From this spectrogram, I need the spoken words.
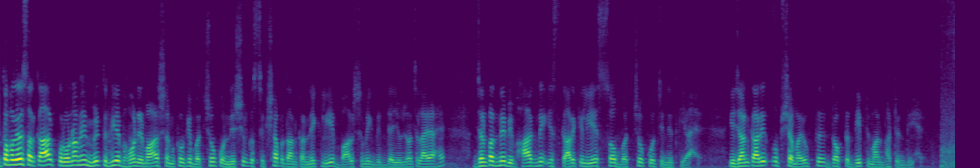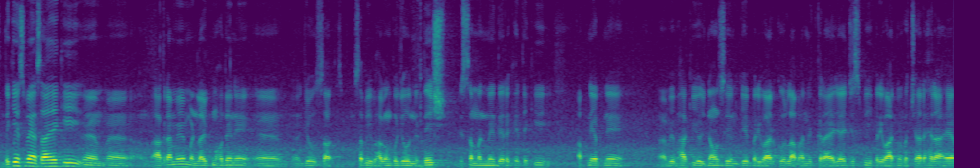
उत्तर प्रदेश सरकार कोरोना में मृत हुए भवन निर्माण श्रमिकों के बच्चों को निःशुल्क शिक्षा प्रदान करने के लिए बाल श्रमिक विद्या योजना चलाया है। जनपद में विभाग ने इस कार्य के लिए 100 बच्चों को चिन्हित किया है। ये जानकारी उप श्रमायुक्त डॉक्टर दीप्तिमान भट्ट ने दी है। देखिए, इसमें ऐसा है कि आगरा में मंडलायुक्त महोदय ने जो सभी विभागों को जो निर्देश इस संबंध में दे रखे थे कि अपने अपने विभाग की योजनाओं से उनके परिवार को लाभान्वित कराया जाए, जिस भी परिवार में बच्चा रह रहा है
